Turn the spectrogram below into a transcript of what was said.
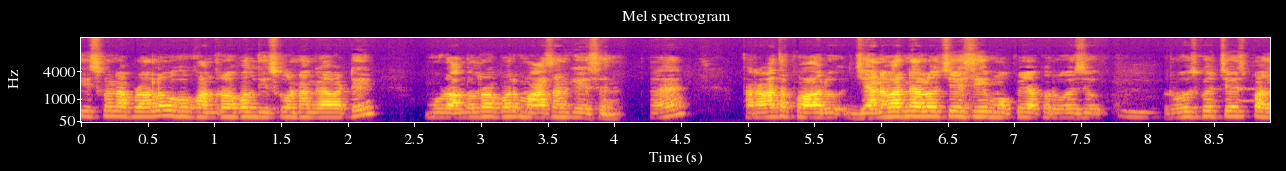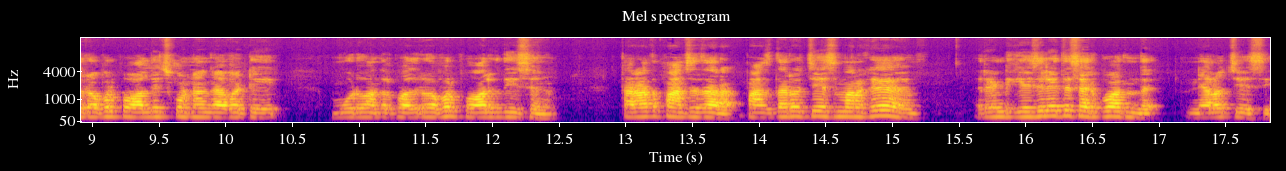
తీసుకున్నప్పుడల్లా ఒక వంద రూపాయలు తీసుకుంటాం కాబట్టి మూడు వందల రూపాయలు మాసానికి వేసాను? తర్వాత పాలు. జనవరి నెల వచ్చేసి ముప్పై ఒక్క రోజు. రోజుకి వచ్చేసి పది రూపాయలు పాలు తెచ్చుకుంటాం కాబట్టి మూడు వందల పది రూపాయలు పాలుకి తీసాను. తర్వాత పంచదార. పంచదార వచ్చేసి మనకి రెండు కేజీలు అయితే సరిపోతుంది నెల వచ్చేసి.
